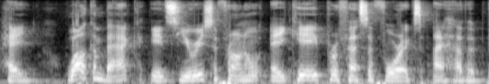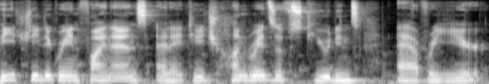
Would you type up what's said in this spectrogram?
Hey, welcome back, it's Yuri Safrono aka Professor Forex. I have a PhD degree in finance and I teach hundreds of students every year.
